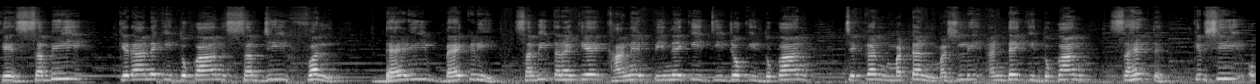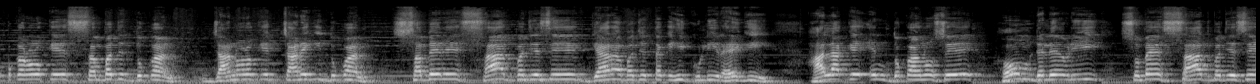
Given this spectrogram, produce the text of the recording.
कि सभी किराने की दुकान, सब्ज़ी, फल, डेयरी, बेकरी, सभी तरह के खाने पीने की चीज़ों की दुकान, चिकन, मटन, मछली, अंडे की दुकान सहित कृषि उपकरणों के संबंधित दुकान, जानवरों के चारे की दुकान सवेरे सात बजे से ग्यारह बजे तक ही खुली रहेगी। हालाँकि इन दुकानों से होम डिलीवरी सुबह सात बजे से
